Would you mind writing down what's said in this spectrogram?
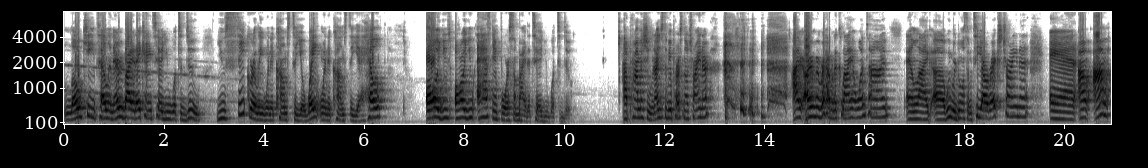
low key telling everybody they can't tell you what to do, you secretly, when it comes to your weight, when it comes to your health, all you all you asking for is somebody to tell you what to do. I promise you, when I used to be a personal trainer, I, I, remember having a client one time and like uh, we were doing some TRX training and I'm, I'm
